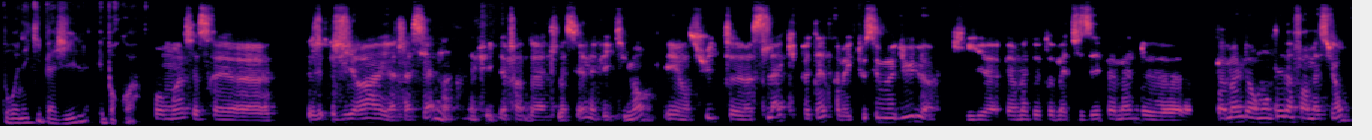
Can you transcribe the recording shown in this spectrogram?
pour une équipe agile et pourquoi? Pour moi, ce serait euh, Jira et Atlassian, enfin d'Atlassian effectivement, et ensuite euh, Slack peut-être avec tous ces modules qui euh, permettent d'automatiser pas mal de pas mal de remontées d'informations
